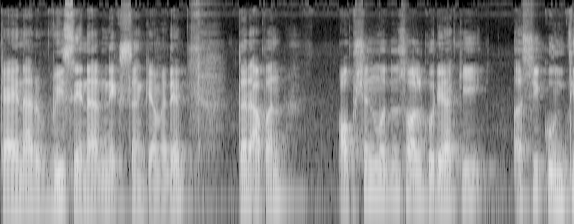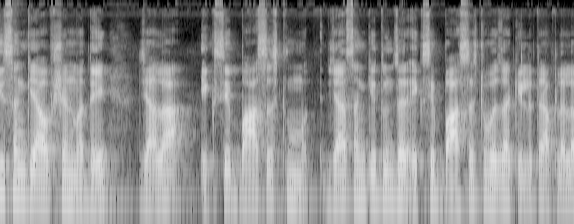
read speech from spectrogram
काय येणार? वीस येणार नेक्स्ट संख्यामध्ये. तर आपण ऑप्शनमधून सॉल्व करूया की अशी कोणती संख्या ऑप्शनमध्ये ज्याला एकशे बासष्ट म ज्या संख्येतून जर एकशे बासष्ट वजा केलं तर आपल्याला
